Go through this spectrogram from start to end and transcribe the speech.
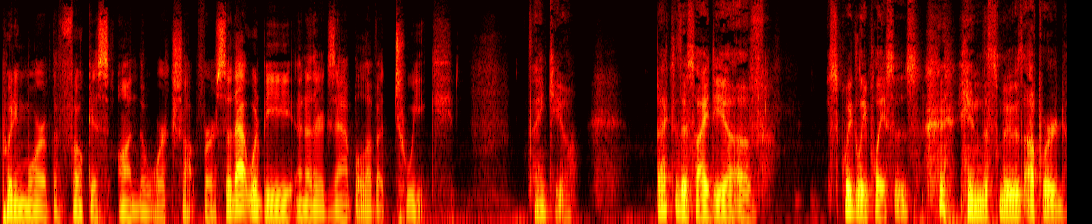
putting more of the focus on the workshop first. So that would be another example of a tweak. Thank you. Back to this idea of squiggly places in the smooth upward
